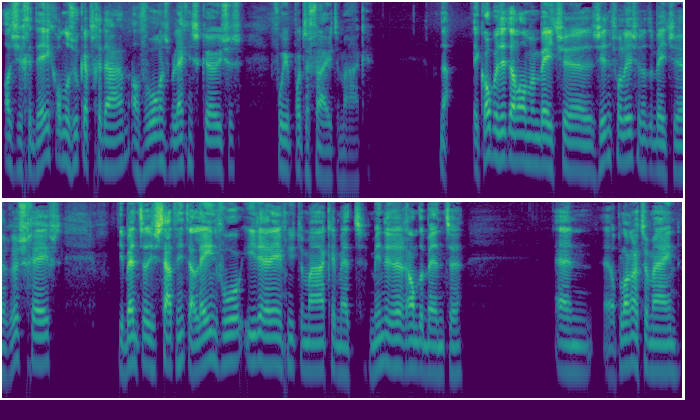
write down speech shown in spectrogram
als je gedegen onderzoek hebt gedaan alvorens beleggingskeuzes voor je portefeuille te maken. Nou, ik hoop dat dit allemaal een beetje zinvol is en dat het een beetje rust geeft. Je, bent, je staat er niet alleen voor. Iedereen heeft nu te maken met mindere rendementen. En eh, op lange termijn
